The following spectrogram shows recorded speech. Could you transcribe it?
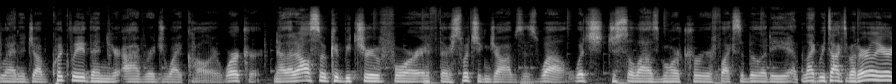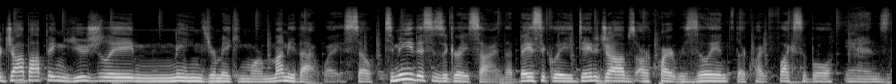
land a job quickly than your average white collar worker. Now, that also could be true for if they're switching jobs as well, which just allows more career flexibility. And like we talked about earlier, job hopping usually means you're making more money that way. So to me, this is a great sign that basically data jobs are quite resilient, they're quite flexible, and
